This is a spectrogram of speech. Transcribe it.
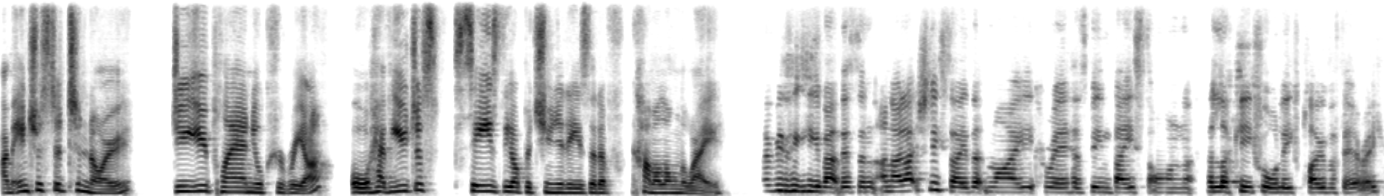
I'm interested to know do you plan your career or have you just seized the opportunities that have come along the way? I've been thinking about this, and, and I'd actually say that my career has been based on the lucky four leaf clover theory.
